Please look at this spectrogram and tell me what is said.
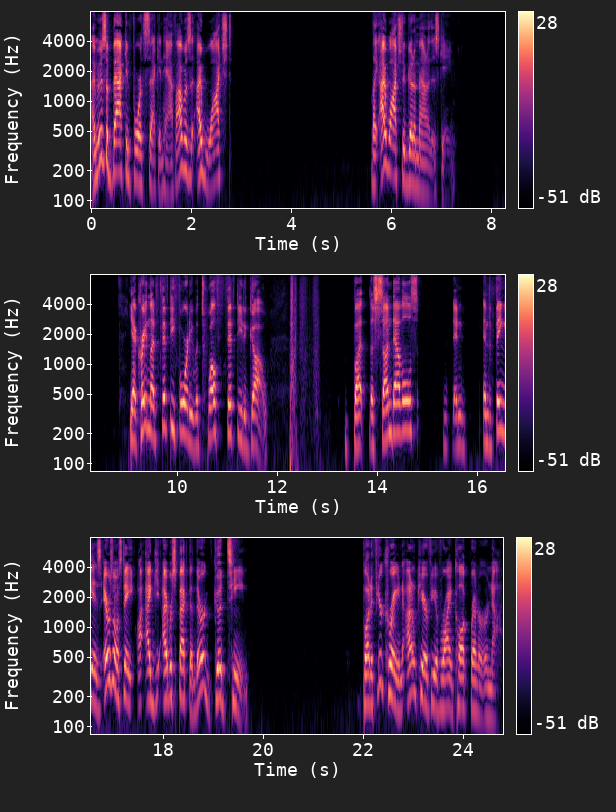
I mean, it was a back and forth second half. I was I watched like I watched a good amount of this game. Yeah, Creighton led 50-40 with 12:50 to go. But the Sun Devils and and the thing is, Arizona State, I, I, I respect them. They're a good team. But if you're Creighton, I don't care if you have Ryan Kalkbrenner or not.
